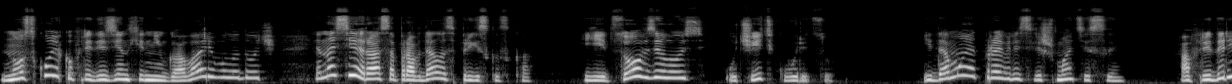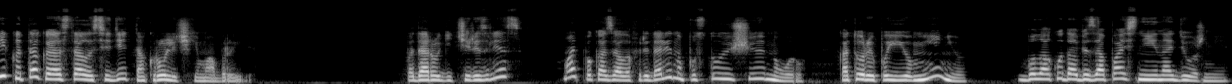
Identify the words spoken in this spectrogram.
Но сколько Фредизинхин не уговаривала дочь, и на сей раз оправдалась присказка. Яйцо взялось учить курицу. И домой отправились лишь мать и сын, а Фредерика так и осталась сидеть на кроличьем обрыве. По дороге через лес мать показала Фридолину пустующую нору, которая, по ее мнению, была куда безопаснее и надежнее.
